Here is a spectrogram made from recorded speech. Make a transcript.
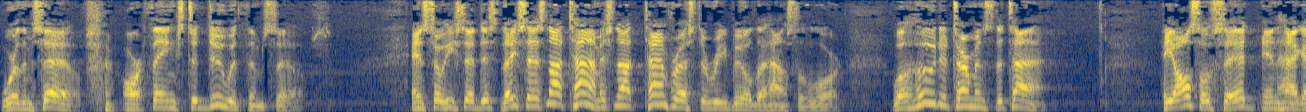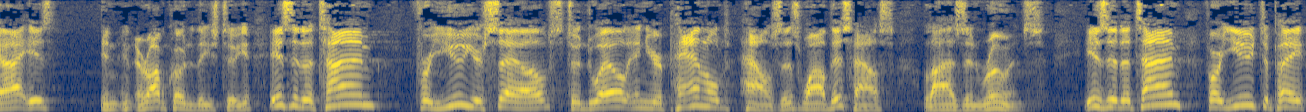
were themselves or things to do with themselves. And so he said this, they said it's not time. It's not time for us to rebuild the house of the Lord. Well, who determines the time? He also said in Haggai is, and Rob quoted these to you, is it a time for you yourselves to dwell in your paneled houses while this house lies in ruins? Is it a time for you to pay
